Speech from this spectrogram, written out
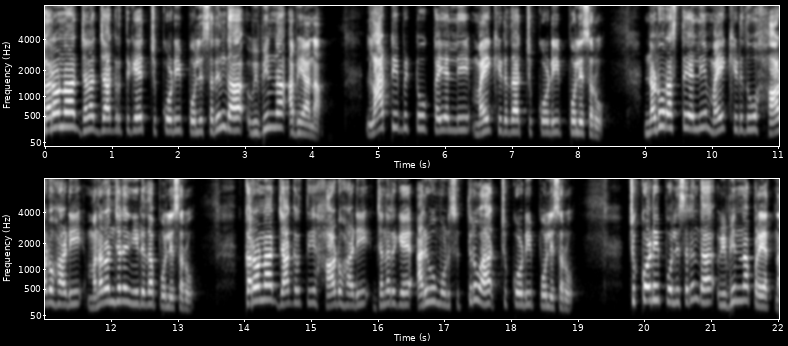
ಕರೋನಾ ಜನಜಾಗೃತಿಗೆ ಚಿಕ್ಕೋಡಿ ಪೊಲೀಸರಿಂದ ವಿಭಿನ್ನ ಅಭಿಯಾನ. ಲಾಠಿ ಬಿಟ್ಟು ಕೈಯಲ್ಲಿ ಮೈಕ್ ಹಿಡಿದ ಚಿಕ್ಕೋಡಿ ಪೊಲೀಸರು. ನಡು ರಸ್ತೆಯಲ್ಲಿ ಮೈಕ್ ಹಿಡಿದು ಹಾಡು ಹಾಡಿ ಮನರಂಜನೆ ನೀಡಿದ ಪೊಲೀಸರು. ಕರೋನಾ ಜಾಗೃತಿ ಹಾಡು ಹಾಡಿ ಜನರಿಗೆ ಅರಿವು ಮೂಡಿಸುತ್ತಿರುವ ಚಿಕ್ಕೋಡಿ ಪೊಲೀಸರು. ಚಿಕ್ಕೋಡಿ ಪೊಲೀಸರಿಂದ ವಿಭಿನ್ನ ಪ್ರಯತ್ನ.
